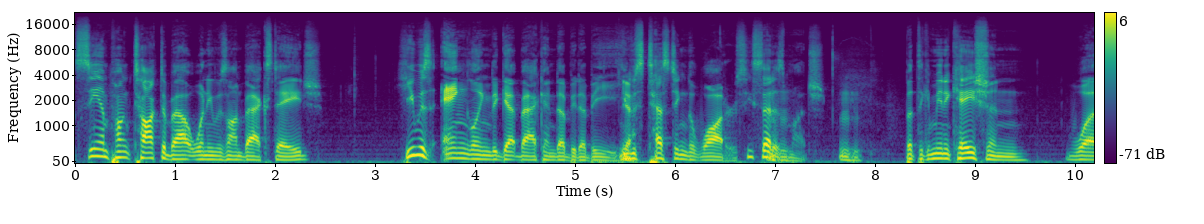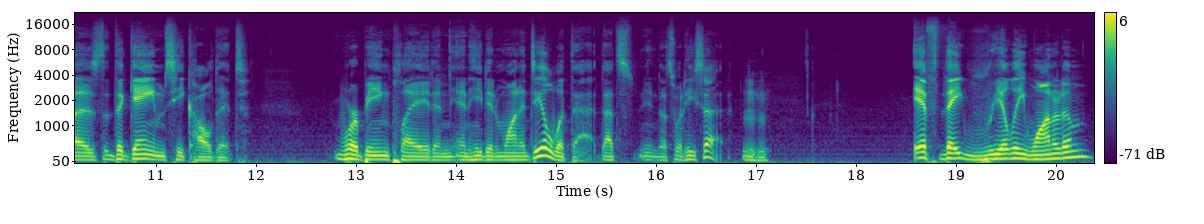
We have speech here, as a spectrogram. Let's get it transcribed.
CM Punk talked about when he was on backstage, he was angling to get back in WWE. He Yeah. was testing the waters. He said as mm-hmm. much. Mm-hmm. But the communication was the games he called it were being played, and, and he didn't want to deal with that. That's you know, that's what he said. Mm-hmm. If they really wanted him,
